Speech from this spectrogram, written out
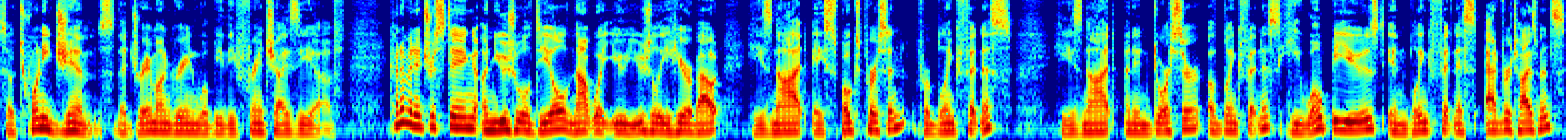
So 20 gyms that Draymond Green will be the franchisee of. Kind of an interesting, unusual deal, not what you usually hear about. He's not a spokesperson for Blink Fitness. He's not an endorser of Blink Fitness. He won't be used in Blink Fitness advertisements.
